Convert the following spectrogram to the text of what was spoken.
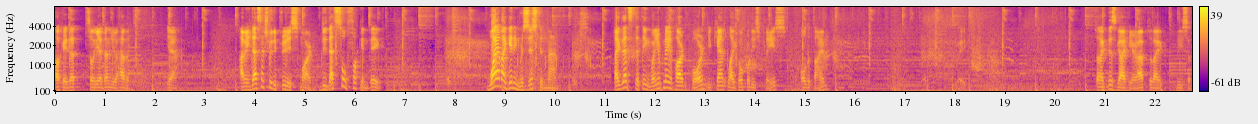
Okay, that, so yeah, then you have it. Yeah. I mean, that's actually pretty smart. Dude, that's so fucking big. Why am I getting resisted, man? Like, that's the thing. When you're playing hardcore, you can't, like, go for these plays all the time. So like this guy here, I have to like reset.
